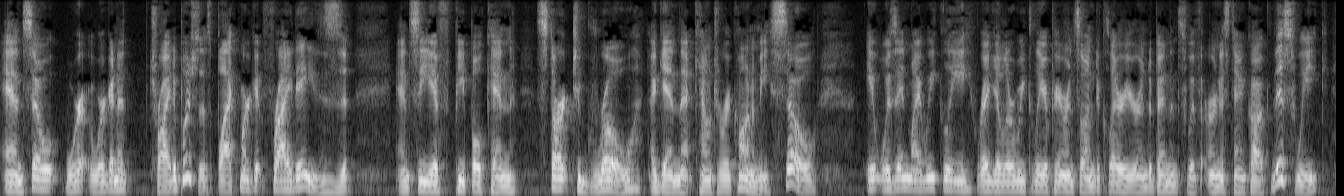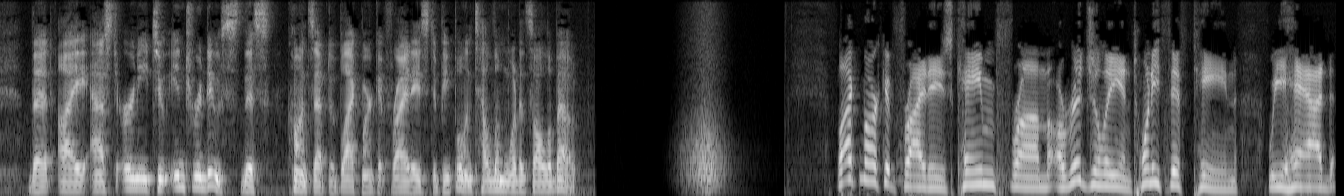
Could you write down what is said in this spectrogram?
And so we're we're going to try to push this Black Market Fridays and see if people can start to grow again that counter economy. So it was in my weekly, regular weekly appearance on Declare Your Independence with Ernest Hancock this week that I asked Ernie to introduce this concept of Black Market Fridays to people and tell them what it's all about. Black Market Fridays came from originally in 2015, we had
